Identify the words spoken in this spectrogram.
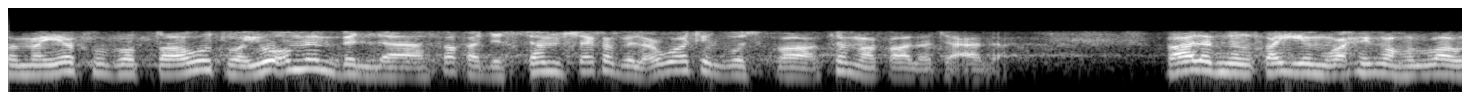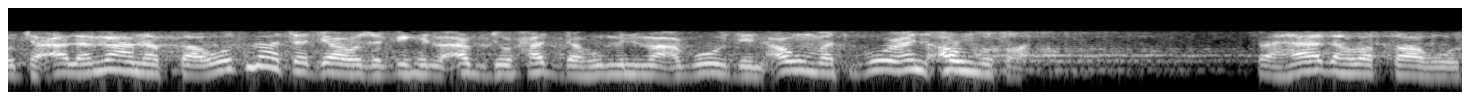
فمن يكفر بالطاغوت ويؤمن بالله فقد استمسك بالعروة الوثقى كما قال تعالى. قال ابن القيم رحمه الله تعالى معنى الطاغوت ما تجاوز به العبد حده من معبود أو متبوع أو مطاع. فهذا هو الطاغوت.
